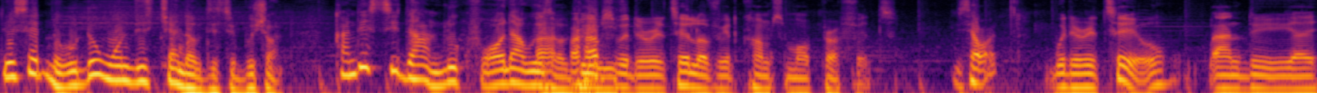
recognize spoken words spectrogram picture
They said no we don't want this kind of distribution. Can they sit down and look for other ways Per- of perhaps with the retail of it comes more profit. You say what? With the retail and the uh,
